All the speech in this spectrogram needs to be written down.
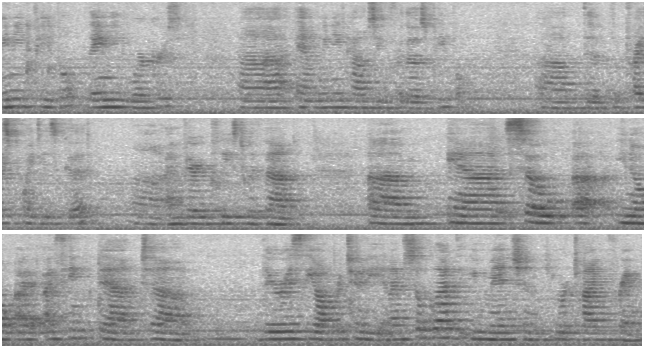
We need people, they need workers, uh, and we need housing for those people. Um, The, the price point is good. Uh, I'm very pleased with that. Um, And so, uh, you know, I, I think that uh, there is the opportunity, and I'm so glad that you mentioned your time frame,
